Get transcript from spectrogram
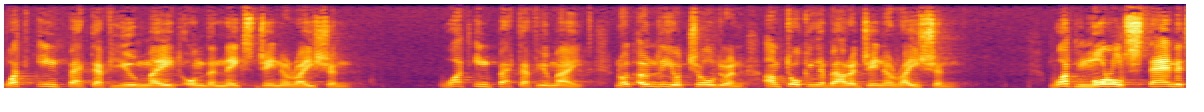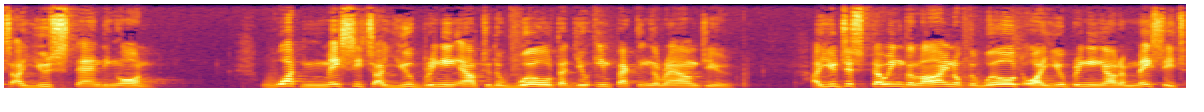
what impact have you made on the next generation? What impact have you made? Not only your children, I'm talking about a generation. What moral standards are you standing on? What message are you bringing out to the world that you're impacting around you? Are you just towing the line of the world, or are you bringing out a message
